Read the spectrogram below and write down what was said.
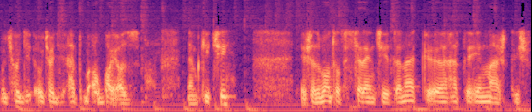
Úgyhogy, úgyhogy hát a baj az nem kicsi, és ez mondhat, hogy szerencsétlenek, hát én mást is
